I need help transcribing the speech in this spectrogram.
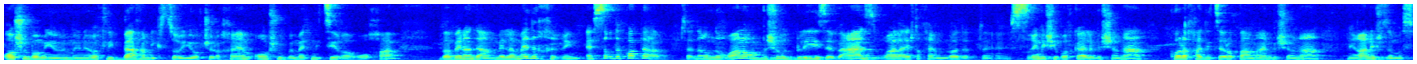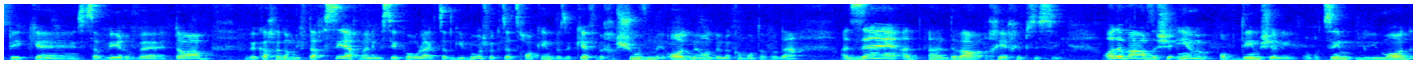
או שהוא במיומנויות ליבה המקצועיות שלכם, או שהוא באמת מציר הרוחב, והבן אדם מלמד אחרים עשר דקות עליו, בסדר? נורא נורא פשוט, בלי זה, ואז וואלה, יש לכם, לא יודעת, עשרים ישיבות כאלה בשנה, כל אחד יצא לו פעמיים בשנה, נראה לי שזה מספיק אה, סביר וטוב. וככה גם נפתח שיח, ואני משיג פה אולי קצת גיבוש וקצת צחוקים, וזה כיף וחשוב מאוד מאוד במקומות עבודה. אז זה הד- הדבר הכי הכי בסיסי. עוד דבר זה שאם עובדים שלי רוצים ללמוד,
